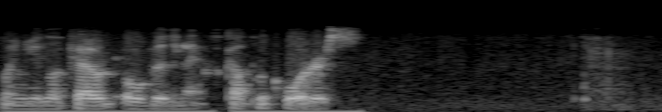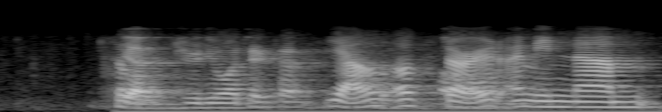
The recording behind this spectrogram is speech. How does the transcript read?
when you look out over the next couple of quarters. Yeah. Judy, you wanna take that? Yeah, I'll start. Uh-huh. I mean, um,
